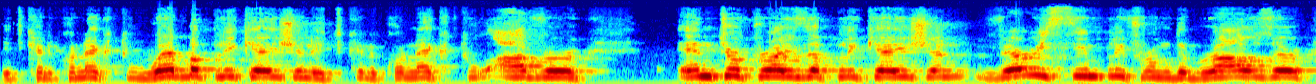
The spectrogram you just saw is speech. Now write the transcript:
It can connect to web application. It can connect to other enterprise application. Very simply from the browser,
